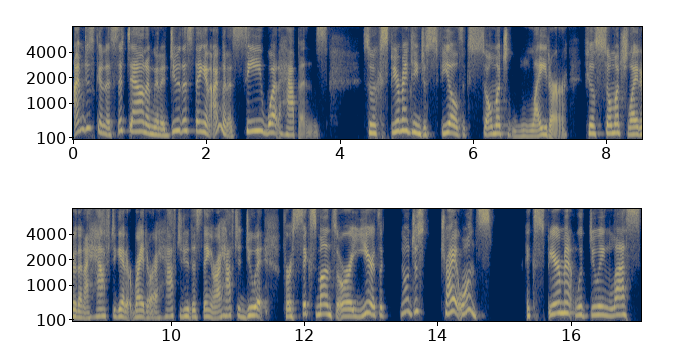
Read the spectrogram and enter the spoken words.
I'm just going to sit down. I'm going to do this thing and I'm going to see what happens. So experimenting just feels like so much lighter, feels so much lighter than I have to get it right, or I have to do this thing, or I have to do it for six months or a year. It's like, no, just try it once. Experiment with doing less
